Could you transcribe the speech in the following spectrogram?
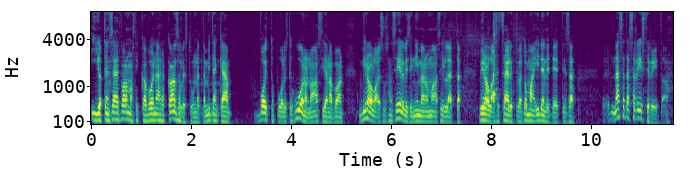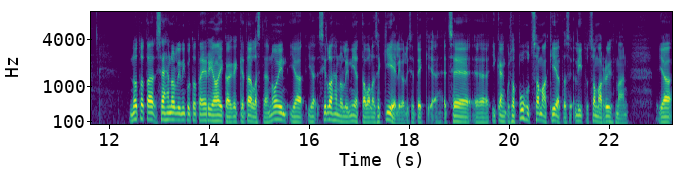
joten sä et varmastikaan voi nähdä kansallistunnetta mitenkään voittopuolisesti huonona asiana, vaan virolaisuushan selvisi nimenomaan sillä, että virolaiset säilyttivät oman identiteettinsä. Näissä tässä ristiriitaa. No tota, sehän oli niinku tota eri aikaa ja kaikkea tällaista ja noin, ja, ja silloinhan oli niin, että tavallaan se kieli oli se tekijä. Että se äh, ikään kuin sä puhut samaa kieltä, sä liityt samaan ryhmään, ja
